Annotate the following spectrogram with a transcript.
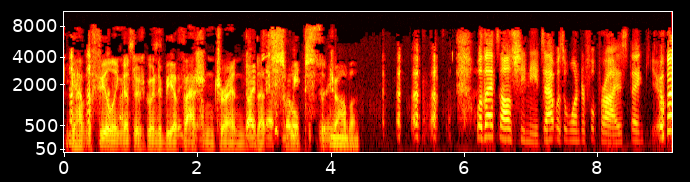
You have the feeling that there's going to be a fashion trend that sweeps the Chaba. Well, that's all she needs. That was a wonderful prize. Thank you.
